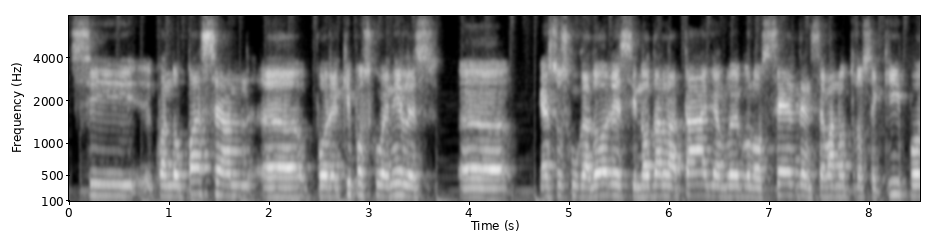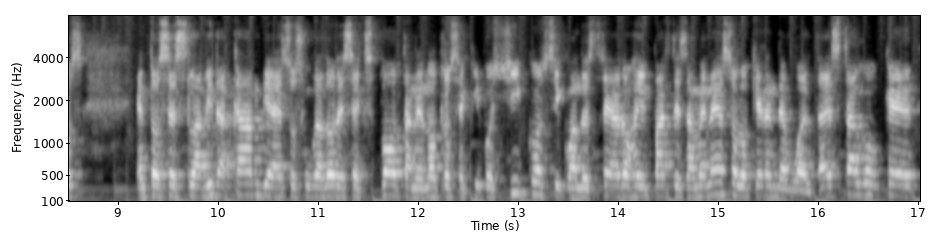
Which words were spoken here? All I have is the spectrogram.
si cuando pasan eh, por equipos juveniles eh, esos jugadores si no dan la talla luego los ceden se van a otros equipos entonces la vida cambia esos jugadores explotan en otros equipos chicos y cuando Estrella Roja y Partizan ven eso lo quieren de vuelta es algo que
